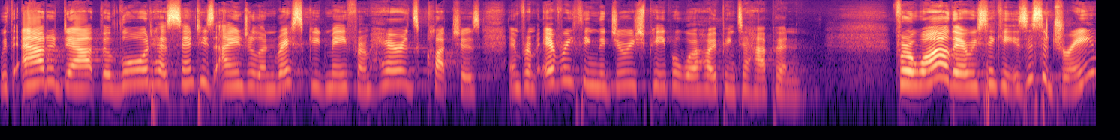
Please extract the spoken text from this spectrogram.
without a doubt the Lord has sent his angel and rescued me from Herod's clutches and from everything the Jewish people were hoping to happen. For a while there, he's thinking, is this a dream?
